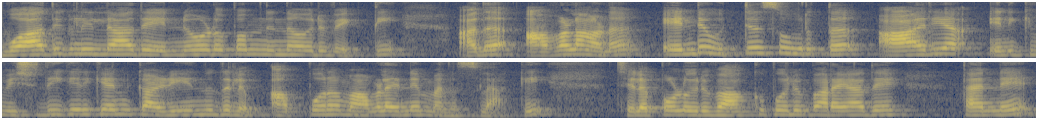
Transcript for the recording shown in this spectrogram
ഉപാധികളില്ലാതെ എന്നോടൊപ്പം നിന്ന ഒരു വ്യക്തി. അത് അവളാണ്. എന്റെ ഉറ്റ സുഹൃത്ത് ആര്യ എനിക്ക് വിശദീകരിക്കാൻ കഴിയുന്നതിലും അപ്പുറം അവൾ എന്നെ മനസ്സിലാക്കി. ചിലപ്പോൾ ഒരു വാക്കുപോലും പറയാതെ തന്നെ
